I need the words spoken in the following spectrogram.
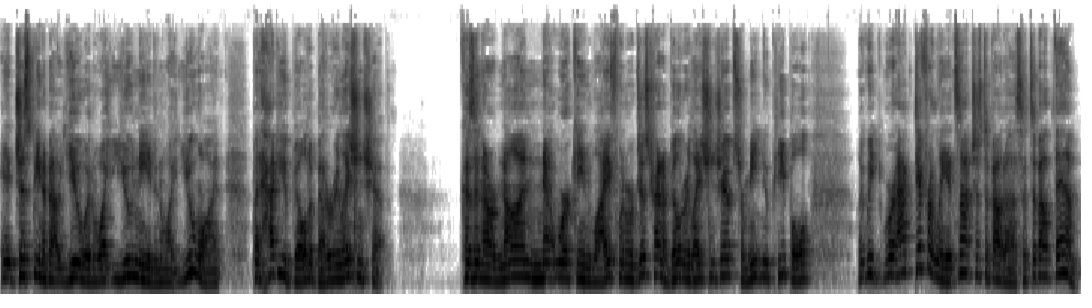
it just being about you and what you need and what you want. But how do you build a better relationship? Because in our non networking life, when we're just trying to build relationships or meet new people, like we, we act differently. It's not just about us, it's about them.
